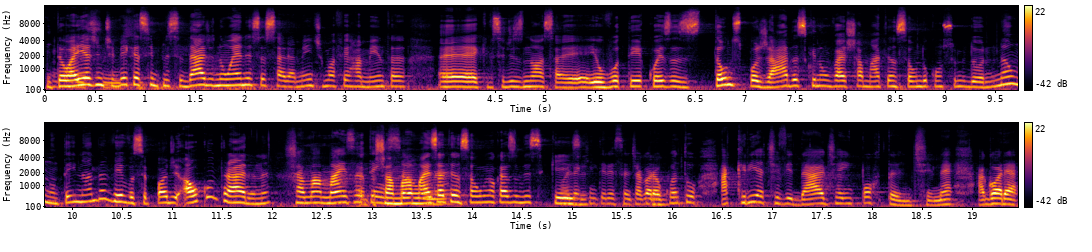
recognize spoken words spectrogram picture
Então, aí a gente vê que a simplicidade não é necessariamente uma ferramenta é, que você diz, nossa, é, eu vou ter coisas tão despojadas que não vai chamar a atenção do consumidor. Não, não tem nada a ver, você pode, ao contrário, né? Chamar mais é, atenção. Chamar mais né? atenção, no meu caso desse case. Olha que interessante. Agora, hum. o quanto a criatividade é importante, né? Agora,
